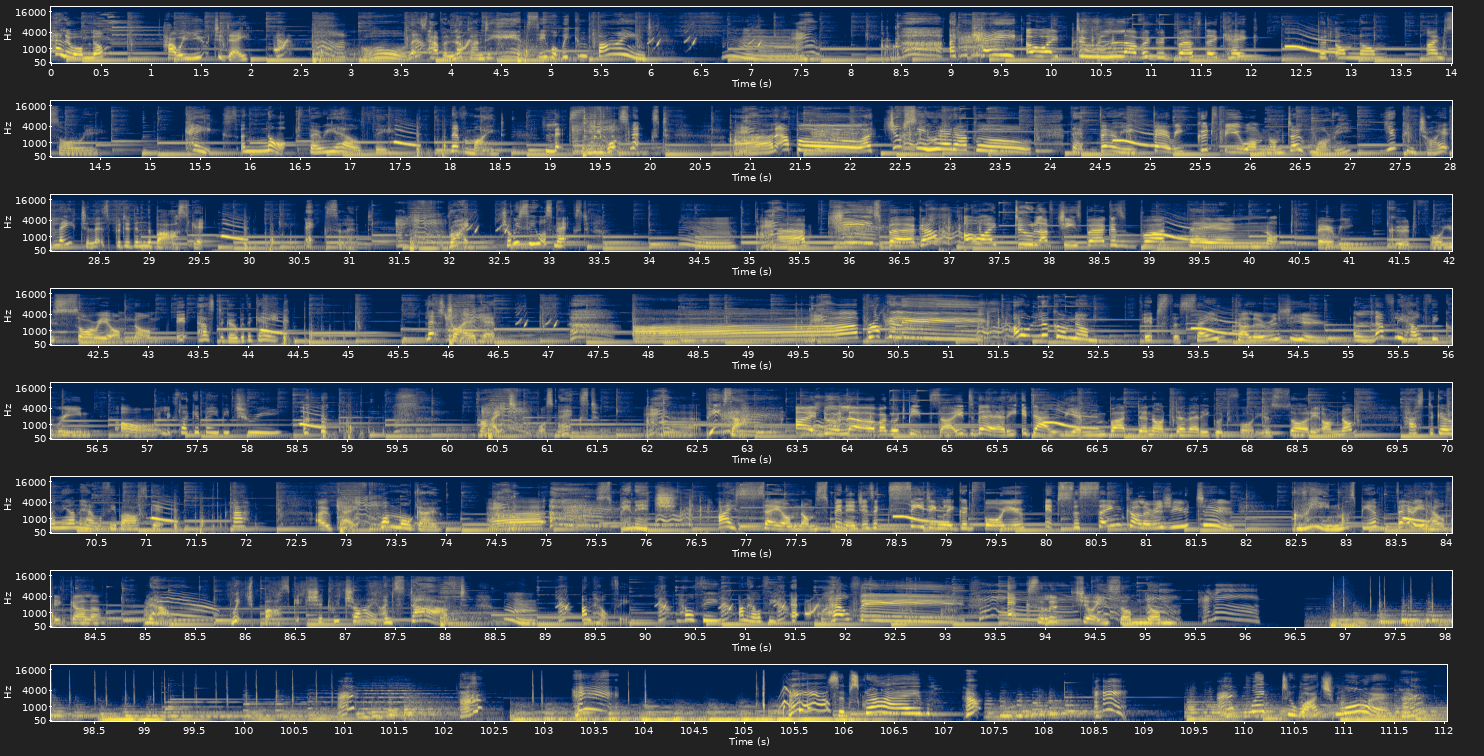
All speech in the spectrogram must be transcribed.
Hello, Om. How are you today? Have a look under here and see what we can find. Hmm. A cake! Oh, I do love a good birthday cake. But Om Nom, I'm sorry. Cakes are not very healthy. Never mind. Let's see what's next. An apple! A juicy red apple! They're very, very good for you, Om Nom. Don't worry. You can try it later. Let's put it in the basket. Excellent. Right, shall we see what's next? A cheeseburger. Oh, I do love cheeseburgers, but they're not very good for you. Sorry, Om Nom. It has to go with the cake. Let's try again. Ah, broccoli! Oh, look, Om Nom. It's the same colour as you. A lovely, healthy green. Oh, it looks like a baby tree. right, what's next? Uh, pizza! I do love a good pizza. It's very Italian, but not very good for you. Sorry, Om Nom. Has to go in the unhealthy basket. Ha. Okay, one more go. Uh, spinach. I say, Om Nom, spinach is exceedingly good for you. It's the same colour as you too. Green must be a very healthy colour. Now, which basket should we try? I'm starved. Hmm, unhealthy. Healthy, unhealthy, e- healthy! Excellent choice, Om Nom. Subscribe. Click to watch more.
